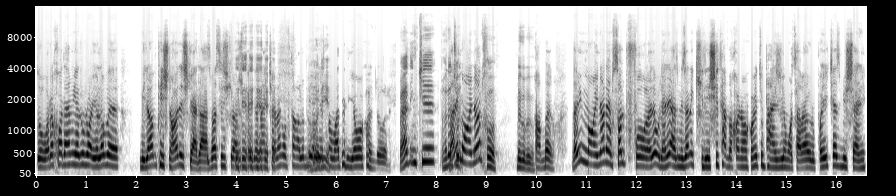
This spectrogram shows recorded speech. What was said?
دوباره خودم یه رو رایولا به میلان پیشنهادش کرده از بسش که پیدا نکردن. گفتن حالا بیا یه صحبت دیگه بکن دوباره. بعد اینکه حالا جو... خب بگو بگو. ببین ماینان امسال فوق العاده بود. یعنی از میزان clean sheet هم بخوای نگاه کنی تو پنج لیگ معتبر اروپا یکی از بیشترین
